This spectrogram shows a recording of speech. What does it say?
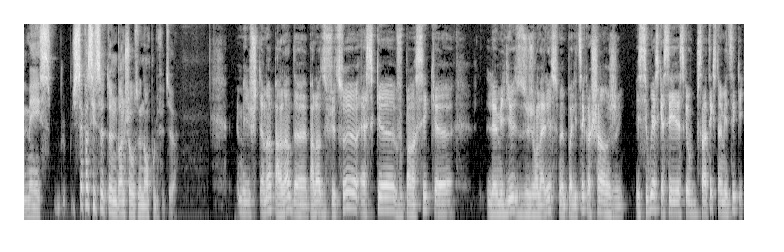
Mais je sais pas si c'est une bonne chose ou non pour le futur. Mais justement, parlant de parlant du futur, est-ce que vous pensez que le milieu du journalisme politique a changé? Et si oui, est-ce que c'est est-ce que vous sentez que c'est un métier qui est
